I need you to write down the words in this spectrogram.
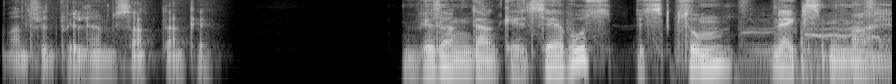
Manfred Wilhelm sagt Danke. Wir sagen Danke. Servus. Bis zum nächsten Mal.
